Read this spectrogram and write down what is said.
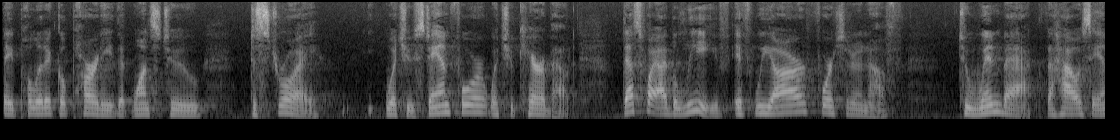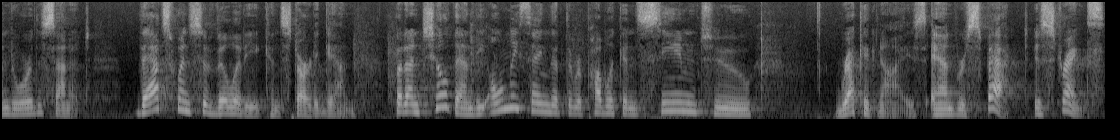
a political party that wants to destroy what you stand for, what you care about. That's why I believe if we are fortunate enough to win back the House and or the Senate, that's when civility can start again. But until then, the only thing that the Republicans seem to recognize and respect is strength.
